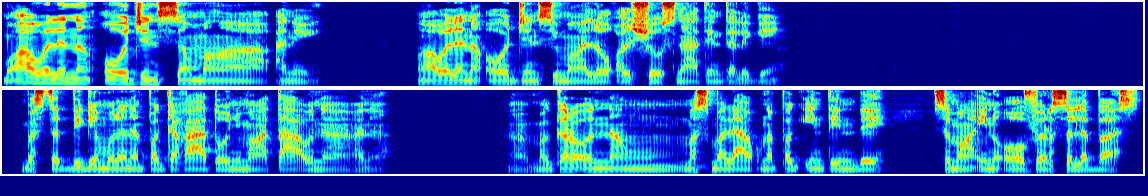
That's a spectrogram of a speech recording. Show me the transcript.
mawawalan ng audience ang mga ano eh, mawawalan ng audience yung mga local shows natin talaga eh. Basta't bigyan mo lang ng pagkakataon yung mga tao na ano, uh, magkaroon ng mas malawak na pag-intindi sa mga ino-offer sa labas.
